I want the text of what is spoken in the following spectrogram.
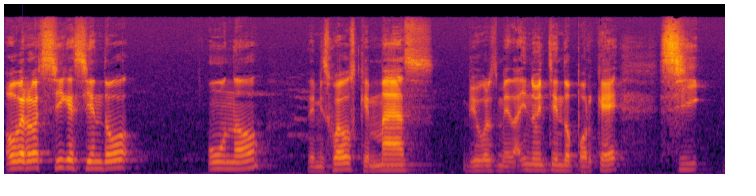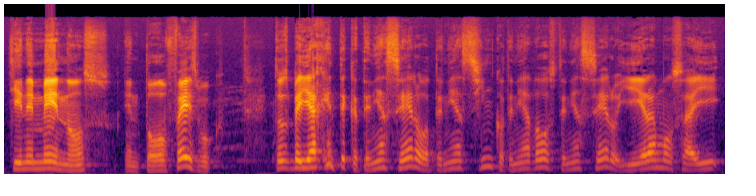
Overwatch sigue siendo uno de mis juegos que más viewers me da y no entiendo por qué si tiene menos en todo Facebook. Entonces veía gente que tenía cero, tenía cinco, tenía dos, tenía cero y éramos ahí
